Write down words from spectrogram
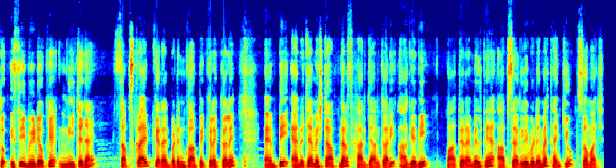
तो इसी वीडियो के नीचे जाएँ सब्सक्राइब के रेड बटन को आप क्लिक करें M P N H M staff nurse हर जानकारी आगे भी पाते रहे। मिलते हैं आपसे अगली वीडियो में। थैंक यू सो मच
